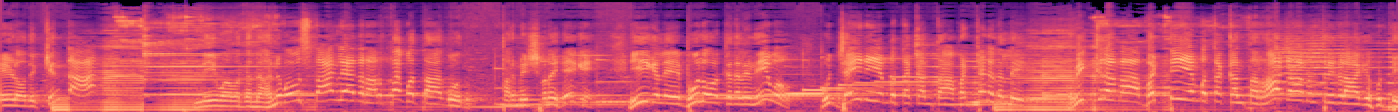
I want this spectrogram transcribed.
ಹೇಳೋದಕ್ಕಿಂತ ನೀವು ಅದನ್ನು ಅನುಭವಿಸ್ತಾಗಲೇ ಅದರ ಅರ್ಥ ಗೊತ್ತಾಗುವುದು. ಪರಮೇಶ್ವರ ಹೇಗೆ? ಈಗಲೇ ಭೂಲೋಕದಲ್ಲಿ ನೀವು ಉಜ್ಜಯಿನಿ ಎಂಬತಕ್ಕಂತಹ ಪಟ್ಟಣದಲ್ಲಿ ವಿಕ್ರಮ ಭಟ್ಟಿ ಎಂಬತಕ್ಕಂತ ರಾಜಮಂತ್ರಿಗಳಾಗಿ ಹುಟ್ಟಿ.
